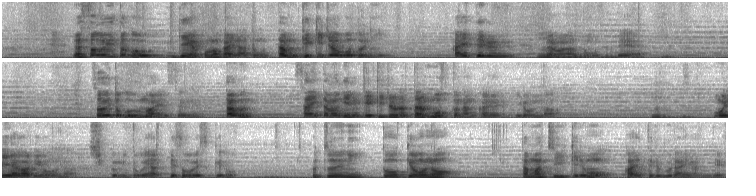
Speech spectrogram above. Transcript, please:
だそういうとこ芸が細かいなと思って多分劇場ごとに変えてるんだろうなと思って、そういうとこうまいですよね。多分埼玉県の劇場だったらもっとなんかねいろんな盛り上がるような仕組みとかやってそうですけど。普通に東京の多摩地域でも変えてるぐらいなんで。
